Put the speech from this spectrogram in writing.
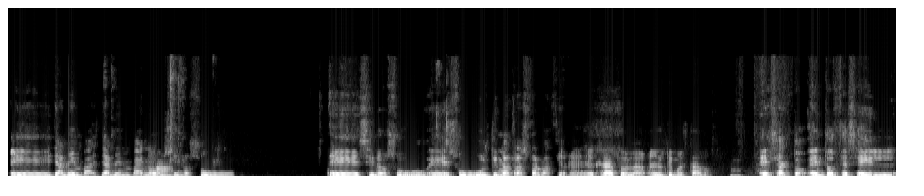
Yanemba. Yanemba no, ah. sino su, eh, sino su, eh, su, última transformación. Eh, exacto, el último estado. Exacto. Entonces, el,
